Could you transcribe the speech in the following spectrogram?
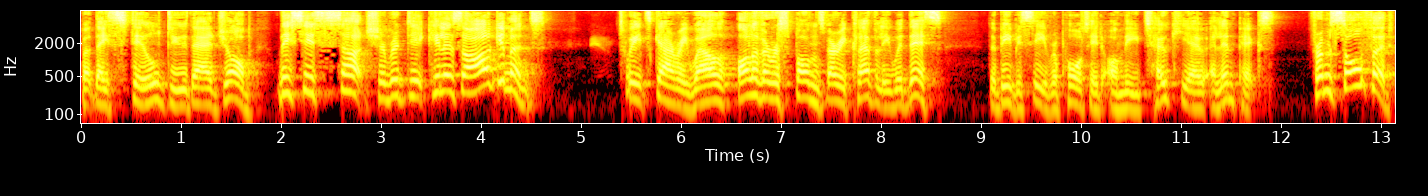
but they still do their job. This is such a ridiculous argument, tweets Gary. Well, Oliver responds very cleverly with this. The BBC reported on the Tokyo Olympics from Salford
